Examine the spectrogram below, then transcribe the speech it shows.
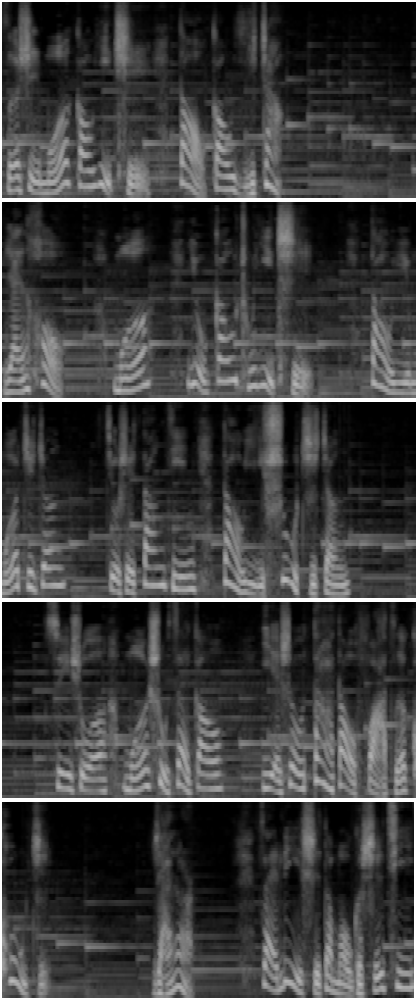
则是魔高一尺，道高一丈。然后。魔又高出一尺，道与魔之争，就是当今道与术之争。虽说魔术再高，也受大道法则控制。然而，在历史的某个时期，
